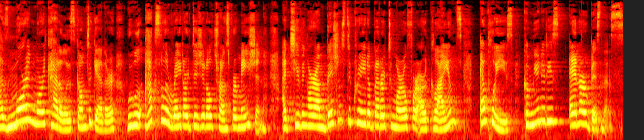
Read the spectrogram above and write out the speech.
As more and more catalysts come together, we will accelerate our digital transformation, achieving our ambitions to create a better tomorrow for our clients, employees, communities, and our business.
